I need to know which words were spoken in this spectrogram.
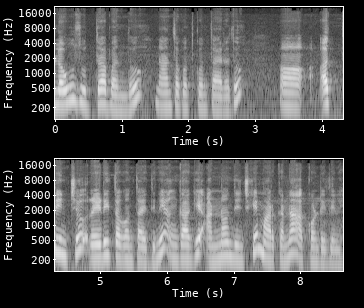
ಬ್ಲೌಸ್ ಉದ್ದ ಬಂದು ನಾನು ತೆಗೆದುಕೊತಾ ಇರೋದು. ಹತ್ತು ಇಂಚು ರೆಡಿ ತಗೊತಾ ಇದ್ದೀನಿ. ಹಂಗಾಗಿ ಹನ್ನೊಂದು ಇಂಚ್ಗೆ ಮಾರ್ಕನ್ನು ಹಾಕ್ಕೊಂಡಿದ್ದೀನಿ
